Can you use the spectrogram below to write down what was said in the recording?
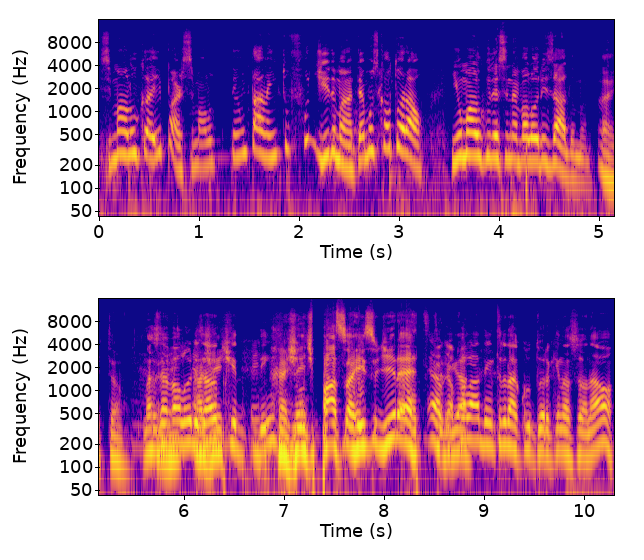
esse maluco aí, parça, esse maluco tem um talento fodido, mano, até música autoral. E um maluco desse não é valorizado, mano. É, então. Mas A não é gente- valorizado a gente, porque dentro A gente passa isso direto, É, tá eu quero falar dentro da cultura aqui nacional,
